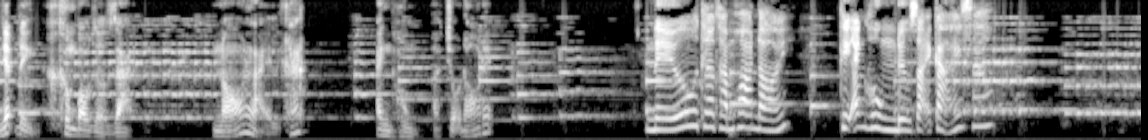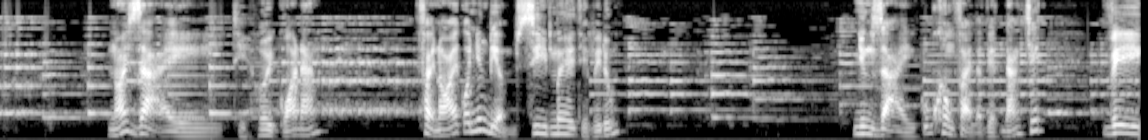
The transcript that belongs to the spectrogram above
nhất định không bao giờ dại nó lại khác Anh hùng ở chỗ đó đấy. Nếu theo thám hoa nói Thì anh hùng đều dại cả hay sao? Nói dại thì hơi quá đáng. Phải nói có những điểm si mê thì mới đúng. Nhưng dại cũng không phải là việc đáng chết Vì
